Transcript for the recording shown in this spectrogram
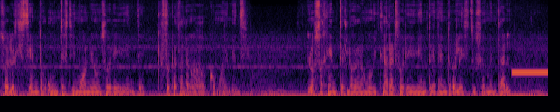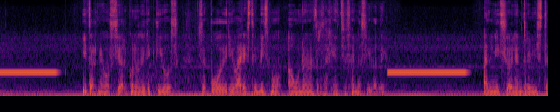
solo existiendo un testimonio de un sobreviviente que fue catalogado como demencia. Los agentes lograron ubicar al sobreviviente dentro de la institución mental y tras negociar con los directivos se pudo derivar este mismo a una de nuestras agencias en la ciudad de... Al inicio de la entrevista,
